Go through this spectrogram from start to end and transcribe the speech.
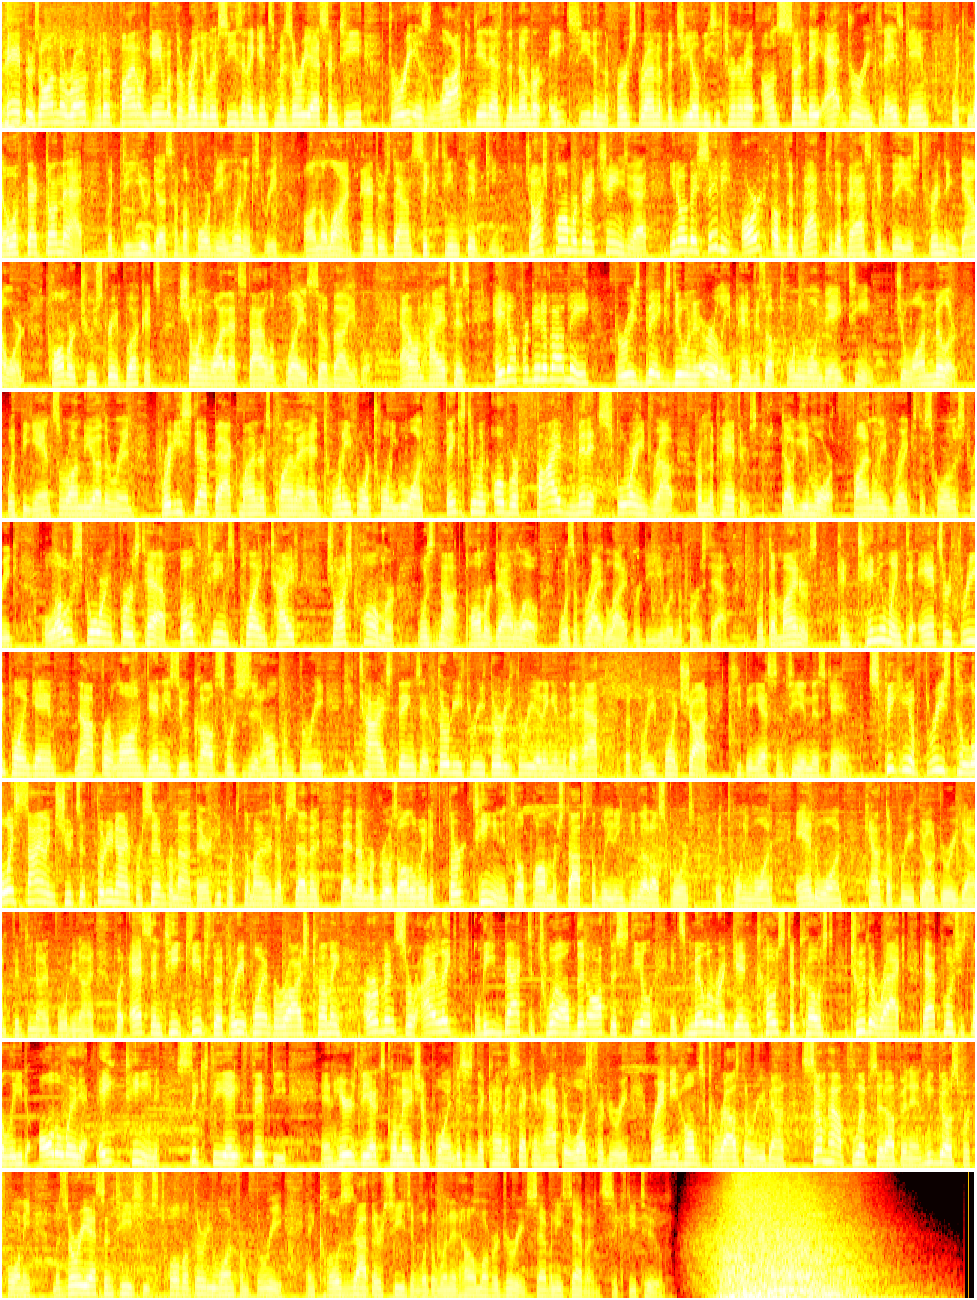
Panthers on the road for their final game of the regular season against Missouri S&T. Drury is locked in as the number 8 seed in the first round of the GLVC tournament on Sunday at Drury. Today's game with no effect on that, but DU does have a four-game winning streak on the line. Panthers down 16-15. Josh Palmer going to change that. You know, they say the art of the back-to-the-basket big is trending downward. Palmer two straight buckets, showing why that style of play is so valuable. Alan Hyatt says, hey, don't forget about me. Drury's bigs doing it early. Panthers up 21 to 18. Jawan Miller with the answer on the other end. Pretty step back. Miners climb ahead 24-21 thanks to an over five-minute scoring drought from the Panthers. Dougie Moore finally breaks the scoreless streak. Low scoring first half. Both teams playing tight. Josh Palmer was not. Palmer down low was a bright light for DU in the first half. But the Miners continuing to answer three-point game. Not for long. Danny Zukov switches it home from three. He ties things at 33-33 heading into the half. The three-point shot, keeping S&T in this game. Speaking of threes, Taloy Simon shoots at 39% from out there. He puts the Miners up 7. That number grows all the way to 13 until Palmer stops the bleeding. He led all scores with 21 and 1. Count the free throw. Drury down 59-49. But S&T keeps the three-point barrage coming. Irvin Sir Eilich lead back to 12. Then off the steal, it's Miller again, coast to coast to the rack. That pushes the lead all the way to 18, 68-50. And here's the exclamation point. This is the kind of second half it was for Drury. Randy Holmes corrals the rebound, somehow flips it up and in. He goes for 20. Missouri S&T shoots 12 of 31 from 3 and closes out their season with a win at home over Drury, 77-62.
